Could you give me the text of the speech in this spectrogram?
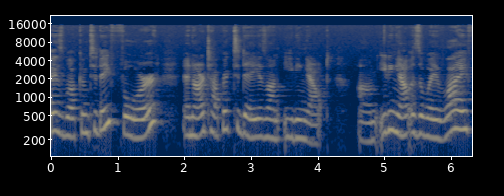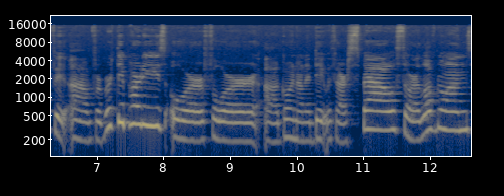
guys, welcome to day four, and our topic today is on eating out. Um, eating out is a way of life um, for birthday parties or for uh, going on a date with our spouse or our loved ones,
